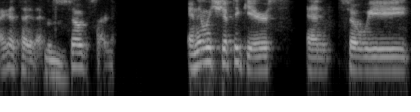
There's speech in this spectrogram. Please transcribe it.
I got to tell you that it was Mm. so disheartening. And then we shifted gears, and so we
